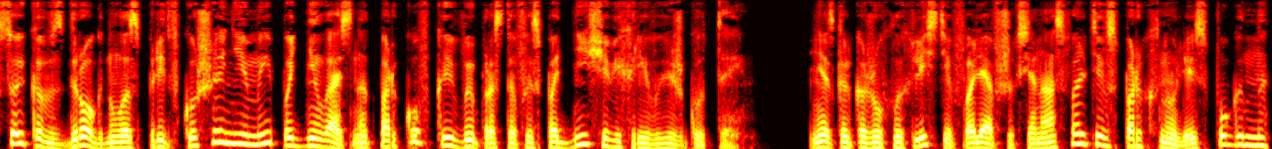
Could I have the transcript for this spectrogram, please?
сойка вздрогнула с предвкушением и поднялась над парковкой, выпростав из-под днища вихревые жгуты. Несколько жухлых листьев, валявшихся на асфальте, вспорхнули испуганно,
